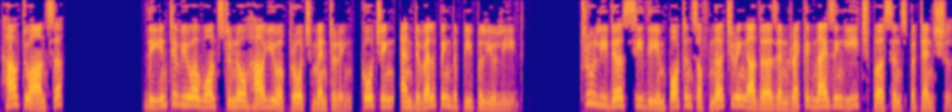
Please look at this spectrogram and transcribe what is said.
How to answer? The interviewer wants to know how you approach mentoring, coaching, and developing the people you lead. True leaders see the importance of nurturing others and recognizing each person's potential.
